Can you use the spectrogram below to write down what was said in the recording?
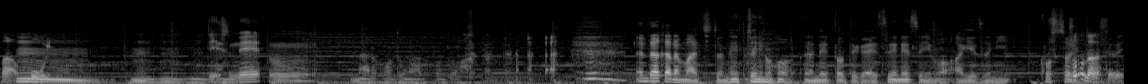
まあ多いですね。うん。なるほどなるほど。だからまあちょっとネットにも ネットっていうか SNS にも上げずにこっそりそうなんですよね。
